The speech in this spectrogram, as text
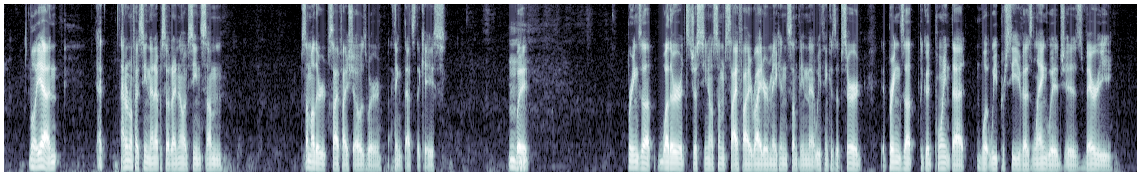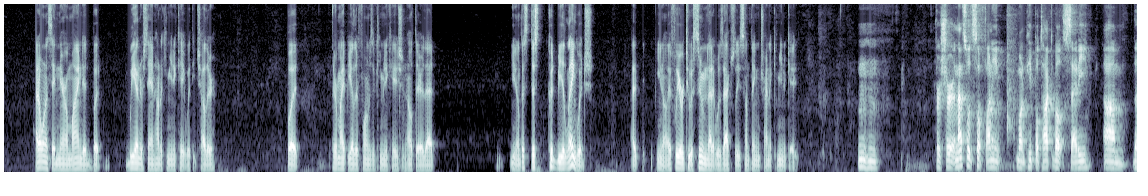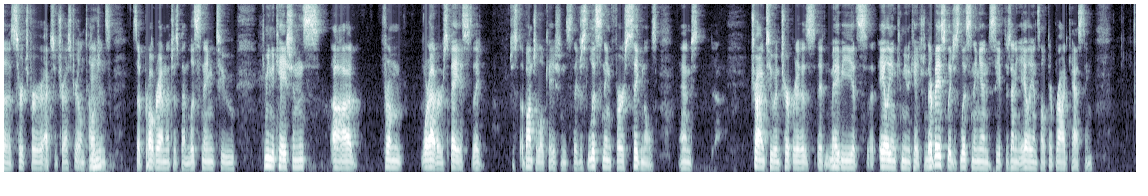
Well, yeah, and I, I don't know if I've seen that episode. I know I've seen some some other sci-fi shows where I think that's the case. But Mhm. it, brings up whether it's just you know some sci-fi writer making something that we think is absurd it brings up the good point that what we perceive as language is very i don't want to say narrow-minded but we understand how to communicate with each other but there might be other forms of communication out there that you know this this could be a language I, you know if we were to assume that it was actually something trying to communicate Mm-hmm. For sure. And that's what's so funny when people talk about SETI, um, the search for extraterrestrial intelligence. It's a program that's just been listening to communications uh, from wherever, space. They just a bunch of locations. They're just listening for signals and trying to interpret it as it maybe it's alien communication. They're basically just listening in to see if there's any aliens out there broadcasting.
